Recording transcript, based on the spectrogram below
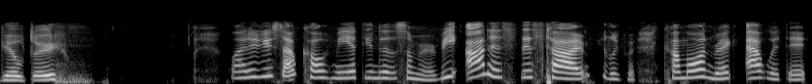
Guilty. Why did you stop calling me at the end of the summer? Be honest this time. Come on, Rick, out with it.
